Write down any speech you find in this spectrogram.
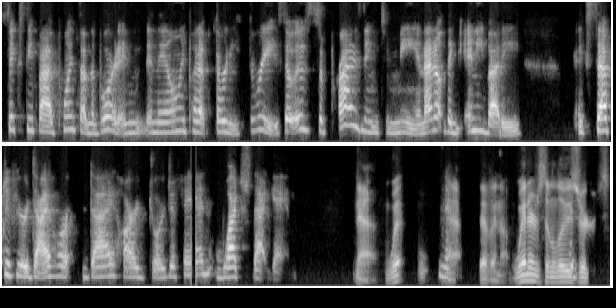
65 points on the board and, and they only put up 33. So it was surprising to me. And I don't think anybody, except if you're a die-hard, die-hard Georgia fan, watched that game. No, wi- no. no, definitely not. Winners and losers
